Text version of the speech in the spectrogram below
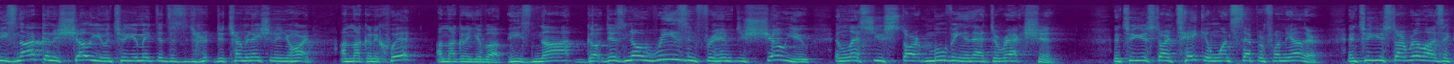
He's not going to show you until you make the determination in your heart. I'm not going to quit. I'm not going to give up. He's not go- There's no reason for him to show you unless you start moving in that direction. Until you start taking one step in front of the other. Until you start realizing,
